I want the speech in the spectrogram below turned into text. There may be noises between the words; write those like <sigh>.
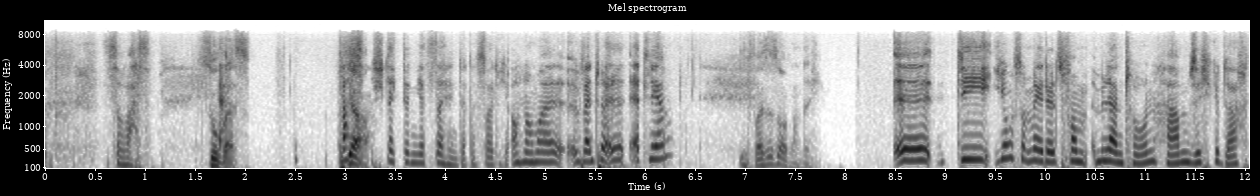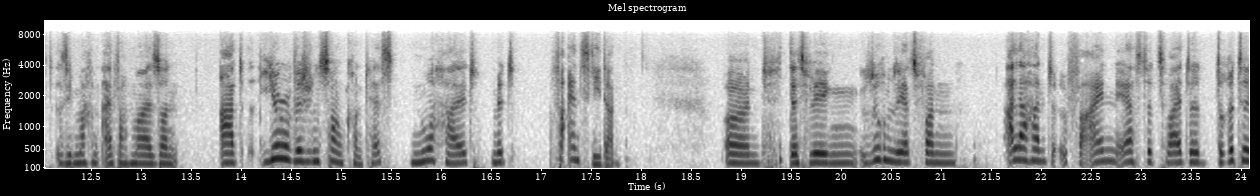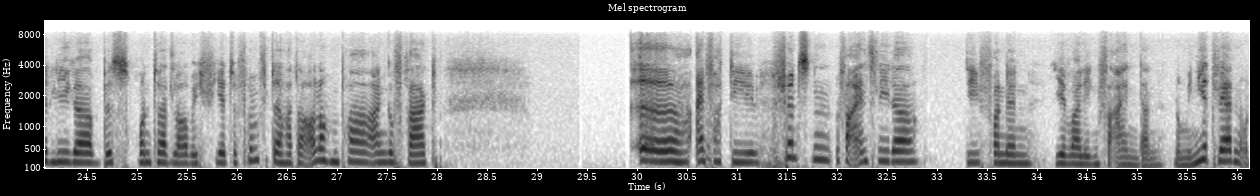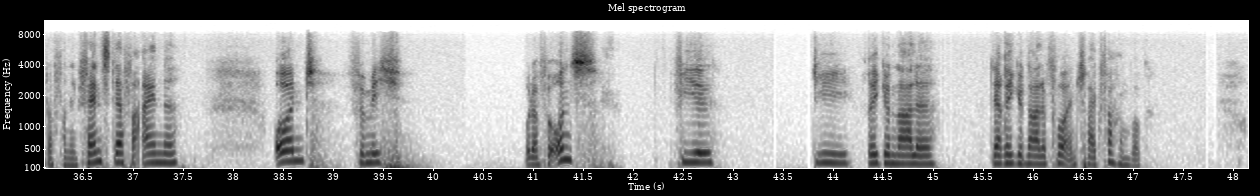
Sowas. Sowas. Ja. Was ja. steckt denn jetzt dahinter? Das sollte ich auch nochmal eventuell erklären. Ich weiß es auch noch nicht. Äh, die Jungs und Mädels vom Millanton haben sich gedacht, sie machen einfach mal so eine Art Eurovision Song Contest, nur halt mit Vereinsliedern. Und deswegen suchen sie jetzt von allerhand Vereinen, erste, zweite, dritte Liga bis runter, glaube ich, vierte, fünfte, hat er auch noch ein paar angefragt. Äh, einfach die schönsten Vereinslieder, die von den jeweiligen Vereinen dann nominiert werden oder von den Fans der Vereine. Und für mich oder für uns fiel die regionale der regionale Vorentscheid für Hamburg.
